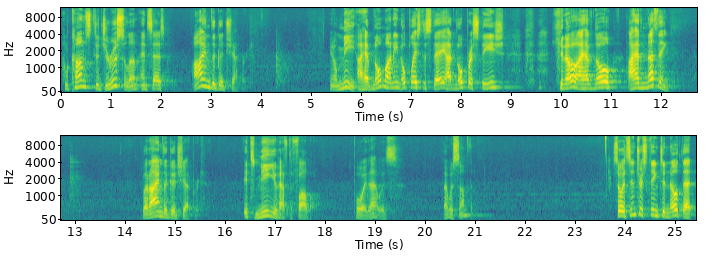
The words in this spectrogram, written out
who comes to Jerusalem and says, I'm the good shepherd you know, me, I have no money, no place to stay, I have no prestige, you know, I have no, I have nothing. But I'm the good shepherd. It's me you have to follow. Boy, that was, that was something. So it's interesting to note that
